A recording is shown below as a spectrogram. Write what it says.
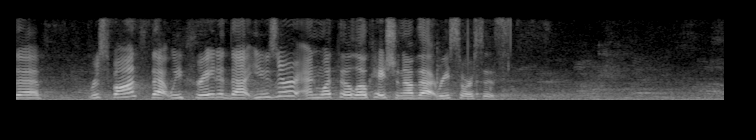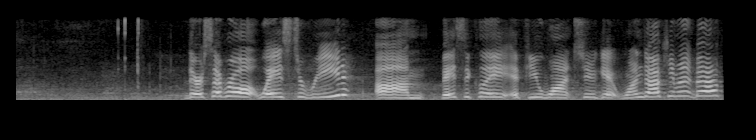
the response that we created that user and what the location of that resource is. There are several ways to read. Um, basically, if you want to get one document back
